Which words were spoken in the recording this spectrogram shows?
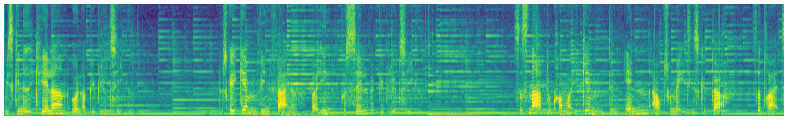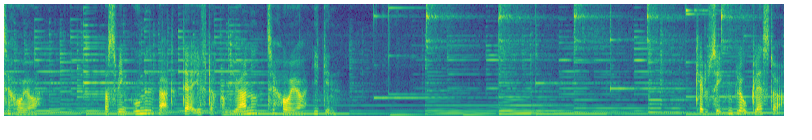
Vi skal ned i kælderen under biblioteket. Du skal igennem vindfanget og ind på selve biblioteket. Så snart du kommer igennem den anden automatiske dør, så drej til højre. Og sving umiddelbart derefter om hjørnet til højre igen. Kan du se den blå glasdør?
